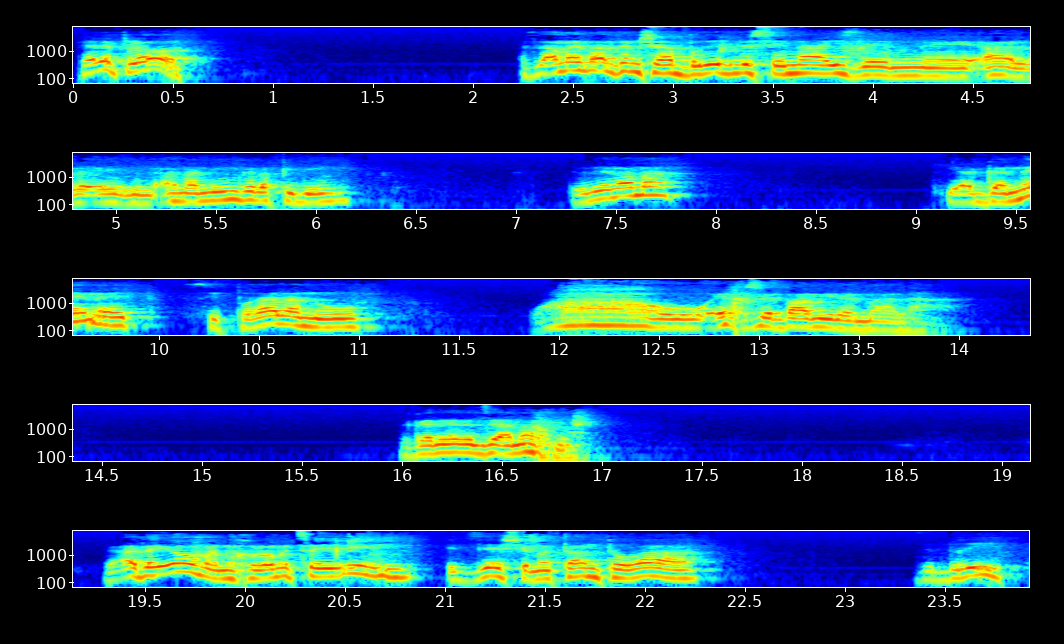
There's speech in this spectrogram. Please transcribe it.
פלא פלאות. אז למה הבנתם שהברית בסיני זה אה, על- עם עננים ולפידים? אתם יודעים למה? כי הגננת סיפרה לנו, וואו, איך זה בא מלמעלה. הגננת זה אנחנו. ועד היום אנחנו לא מציירים את זה שמתן תורה זה ברית.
